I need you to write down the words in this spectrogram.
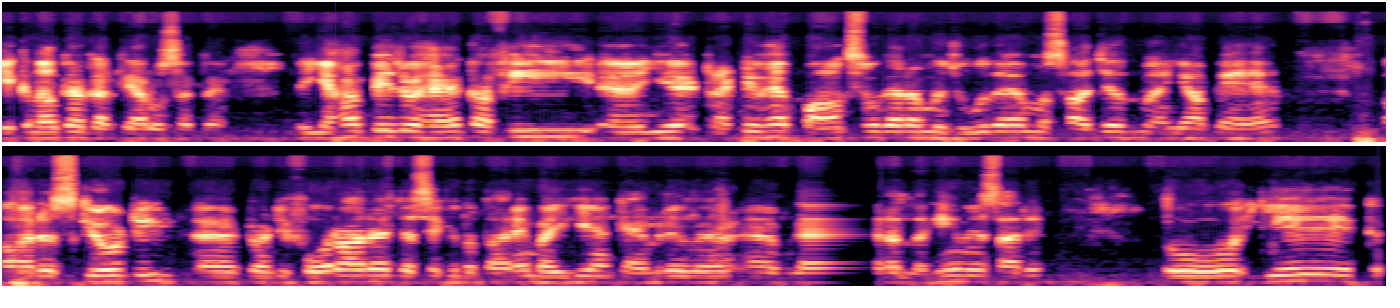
ایک کنال کا گھر تیار ہو سکتا ہے۔ تو یہاں پہ جو ہے، کافی یہ اٹریکٹیو ہے پارکس وغیرہ موجود ہے مساجد یہاں پہ ہیں۔ اور سیکورٹی ٹوئنٹی فور آ رہا ہے، جیسے کہ بتا رہے ہیں بھائی کہ یہاں کیمرے وغیرہ لگے ہوئے ہیں سارے۔ تو یہ ایک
